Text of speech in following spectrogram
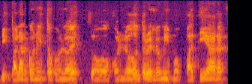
disparar con esto, con lo esto, o con lo otro, es lo mismo patear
